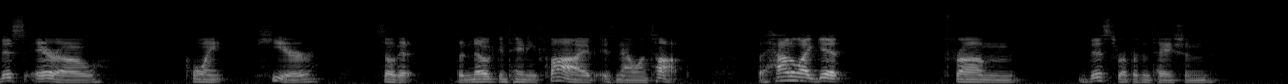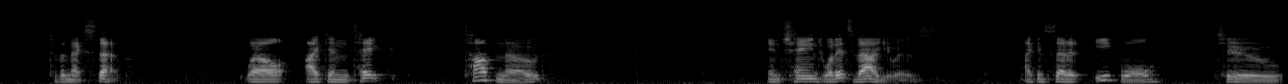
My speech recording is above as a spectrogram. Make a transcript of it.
this arrow point here so that the node containing 5 is now on top. But how do I get from this representation to the next step? Well, I can take top node and change what its value is. I can set it equal to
